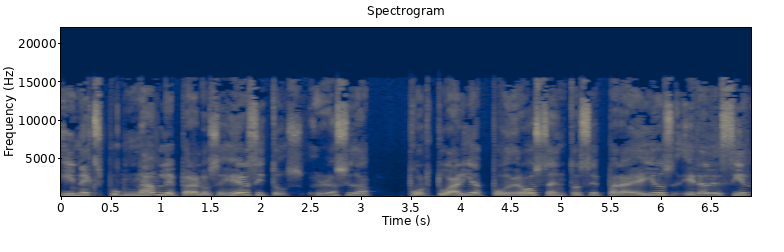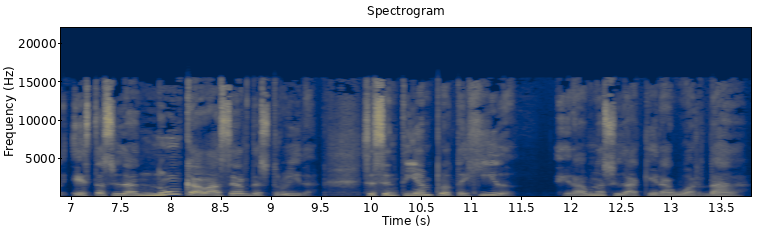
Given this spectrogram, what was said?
inexpugnable para los ejércitos, una ciudad portuaria poderosa, entonces para ellos era decir, esta ciudad nunca va a ser destruida. Se sentían protegidos, era una ciudad que era guardada.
